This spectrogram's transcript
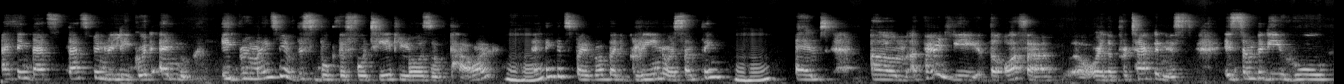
I think that's that's been really good, and it reminds me of this book, The Forty Eight Laws of Power. Mm-hmm. I think it's by Robert Greene or something. Mm-hmm. And um, apparently, the author or the protagonist is somebody who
